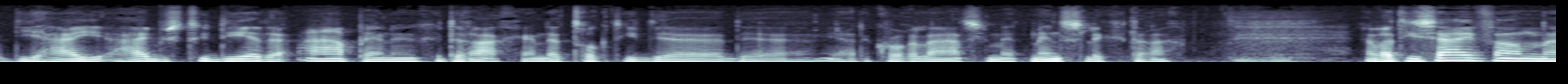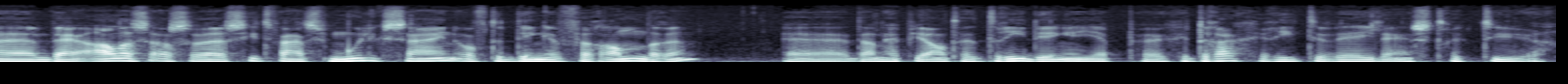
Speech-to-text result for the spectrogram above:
die, hij, hij bestudeerde apen en hun gedrag. En daar trok hij de, de, ja, de correlatie met menselijk gedrag. En wat hij zei van eh, bij alles, als er situaties moeilijk zijn of de dingen veranderen, dan heb je altijd drie dingen. Je hebt gedrag, rituelen en structuur.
